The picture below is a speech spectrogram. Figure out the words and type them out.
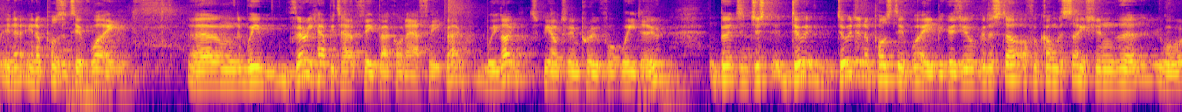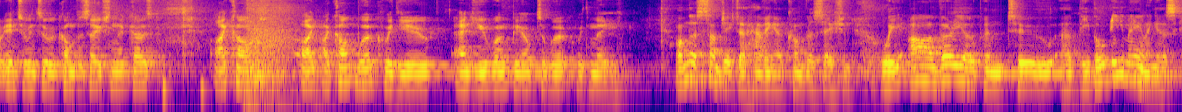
in a, in a positive way. Um, we're very happy to have feedback on our feedback. We like to be able to improve what we do, but just do it do it in a positive way because you're going to start off a conversation that, or enter into a conversation that goes, I can't, I, I can't work with you, and you won't be able to work with me. On the subject of having a conversation, we are very open to uh, people emailing us.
